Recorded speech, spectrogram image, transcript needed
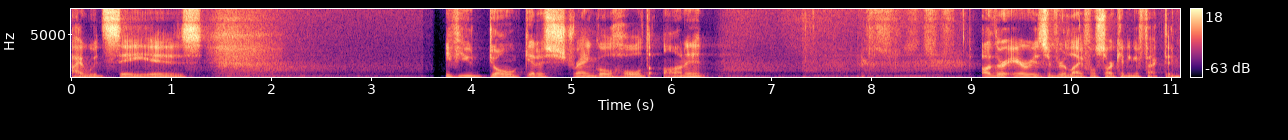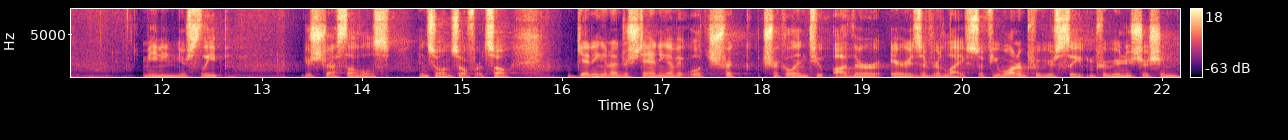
I would say is if you don't get a stranglehold on it, other areas of your life will start getting affected, meaning your sleep, your stress levels, and so on and so forth. So, getting an understanding of it will trick, trickle into other areas of your life. So, if you want to improve your sleep, improve your nutrition,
